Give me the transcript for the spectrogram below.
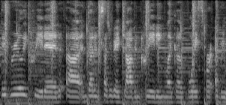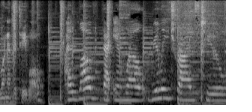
they've really created uh, and done such a great job in creating like a voice for everyone at the table. I love that Amwell really tries to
